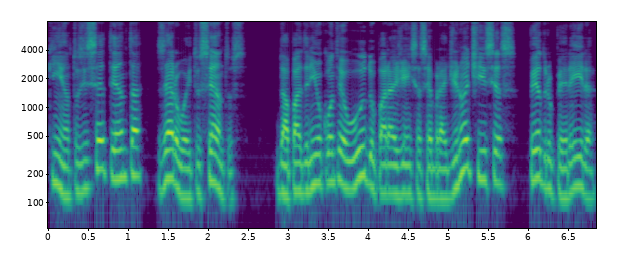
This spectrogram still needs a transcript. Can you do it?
570 0800. Da Padrinho Conteúdo para a agência Sebrae de Notícias, Pedro Pereira.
